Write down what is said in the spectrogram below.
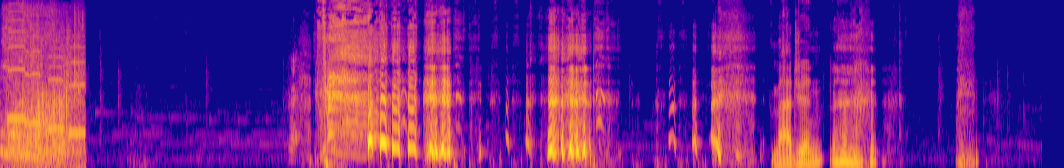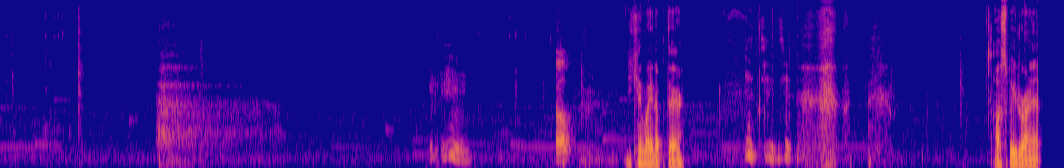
Imagine. You can wait up there. I'll speed run it.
